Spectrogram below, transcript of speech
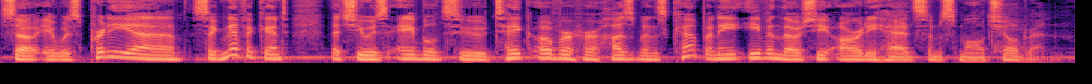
So it was pretty uh, significant that she was able to take over her husband's company, even though she already had some small children.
